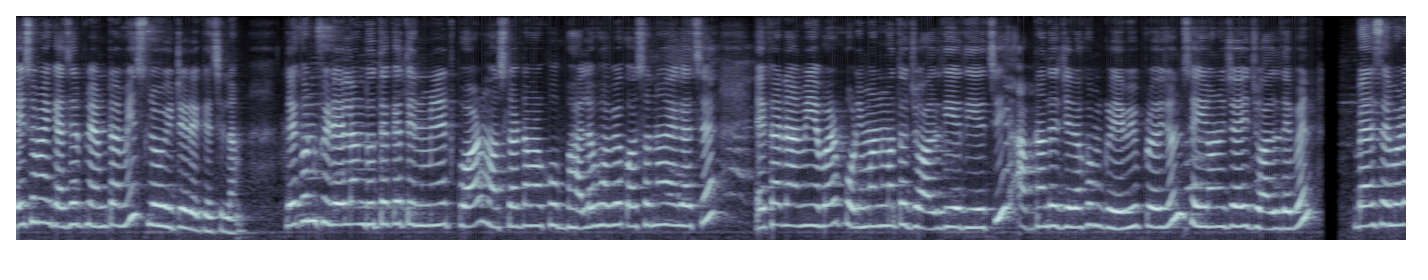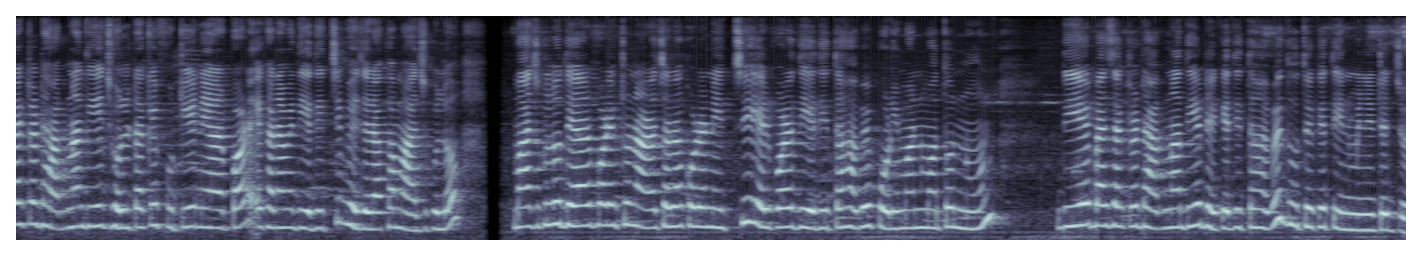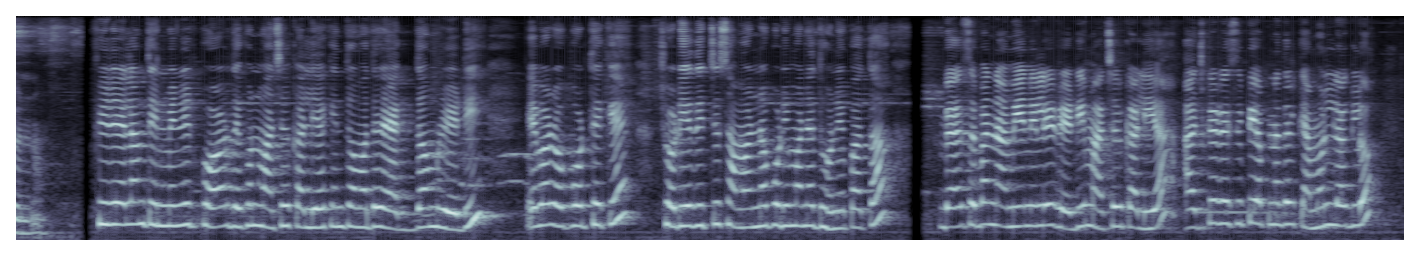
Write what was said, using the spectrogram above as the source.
এই সময় গ্যাসের ফ্লেমটা আমি স্লো হিটে রেখেছিলাম। দেখুন, ফিরে এলাম দু থেকে তিন মিনিট পর। মশলাটা আমার খুব ভালোভাবে কষানো হয়ে গেছে। এখানে আমি এবার পরিমাণ মতো জল দিয়ে দিয়েছি। আপনাদের যেরকম গ্রেভি প্রয়োজন, সেই অনুযায়ী জল দেবেন। ব্যাস, এবার একটা ঢাকনা দিয়ে ঝোলটাকে ফুটিয়ে নেওয়ার পর এখানে আমি দিয়ে দিচ্ছি ভেজে রাখা মাছগুলো। মাছগুলো দেওয়ার পর একটু নাড়াচাড়া করে নিচ্ছি। এরপরে দিয়ে দিতে হবে পরিমাণ মতো নুন। দিয়ে ব্যাস একটা ঢাকনা দিয়ে ঢেকে দিতে হবে দু থেকে তিন মিনিটের জন্য। ফিরে এলাম তিন মিনিট পর। দেখুন, মাছের কালিয়া কিন্তু আমাদের একদম রেডি এবার ওপর থেকে ছড়িয়ে দিচ্ছে সামান্য পরিমাণে ধনে পাতা। ব্যাস, এবার নামিয়ে নিলে রেডি মাছের কালিয়া। আজকের রেসিপি আপনাদের কেমন লাগল?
